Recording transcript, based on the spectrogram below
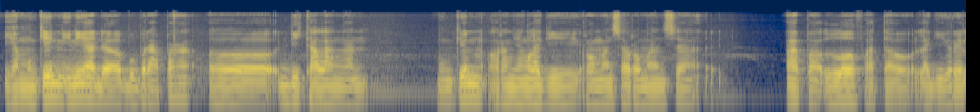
ya mungkin ini ada beberapa uh, di kalangan mungkin orang yang lagi romansa romansa apa love atau lagi re,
